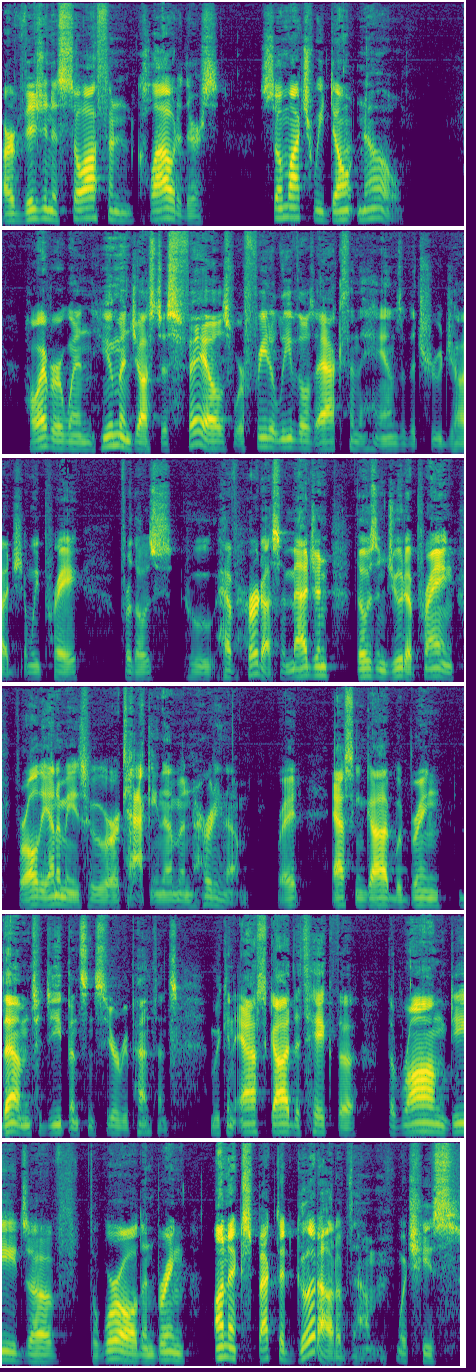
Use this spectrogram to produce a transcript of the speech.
Our vision is so often clouded, there's so much we don't know. However, when human justice fails, we're free to leave those acts in the hands of the true judge, and we pray for those who have hurt us. Imagine those in Judah praying for all the enemies who are attacking them and hurting them, right? Asking God would bring them to deep and sincere repentance. We can ask God to take the, the wrong deeds of the world and bring unexpected good out of them, which He's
